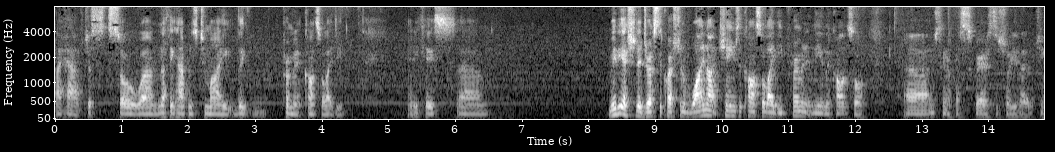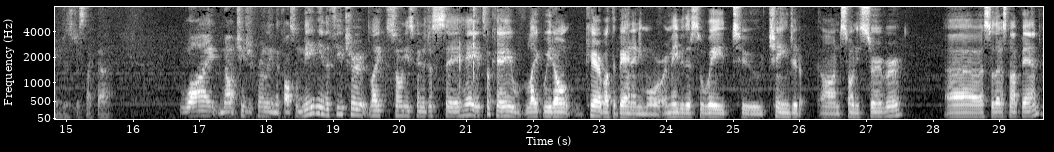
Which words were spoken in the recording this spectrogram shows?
I have, just so um, nothing happens to my the permanent console ID. In any case, um, maybe I should address the question: Why not change the console ID permanently in the console? Uh, I'm just going to press squares to show you that it changes just like that why not change it permanently in the console? Maybe in the future, like Sony's going to just say, hey, it's okay, like we don't care about the ban anymore. Or maybe there's a way to change it on Sony's server uh, so that it's not banned.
